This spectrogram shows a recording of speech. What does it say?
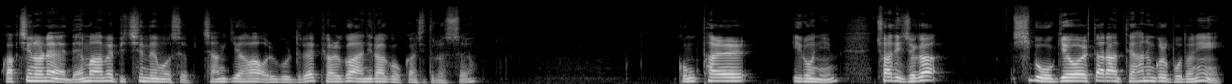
곽진원의 내 마음에 비친 내 모습, 장기하와 얼굴들의 별거 아니라고까지 들었어요. 0815님, 차디, 제가 15개월 딸한테 하는 걸 보더니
